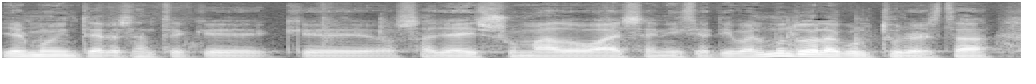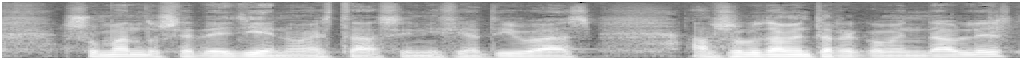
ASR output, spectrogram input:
y es muy interesante que, que os hayáis sumado a esa iniciativa. El mundo de la cultura está sumándose de lleno a estas iniciativas absolutamente recomendables,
